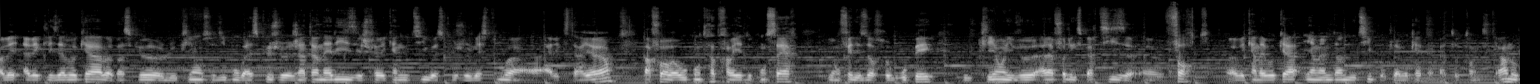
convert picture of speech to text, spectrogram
avec, avec, les avocats, bah parce que le client se dit bon bah est-ce que j'internalise et je fais avec un outil ou est-ce que je laisse tout à, à l'extérieur? Parfois on va au contraire travailler de concert et on fait des offres groupées où le client il veut à la fois de l'expertise euh, forte avec un avocat et en même temps un outil pour que l'avocat n'ait pas le temps, etc. Donc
